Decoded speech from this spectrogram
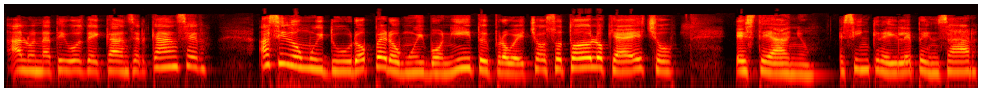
a los nativos de cáncer. Cáncer ha sido muy duro, pero muy bonito y provechoso todo lo que ha hecho este año. Es increíble pensar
